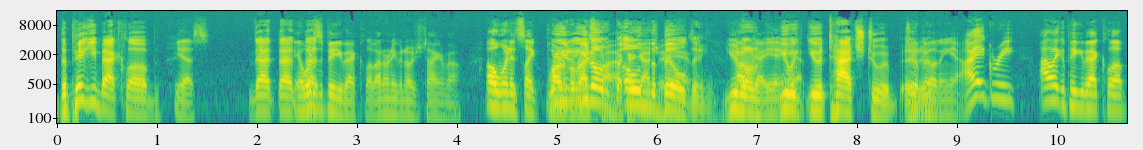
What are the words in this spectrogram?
the piggyback club. Yes. That that Yeah, what that, is a piggyback club? I don't even know what you're talking about. Oh, when it's like Well, you, of a you don't. Okay, own gotcha, the yeah, yeah. building. You don't. Okay, yeah, you yeah. you attach to a to a building. Yeah, I agree. I like a piggyback club.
